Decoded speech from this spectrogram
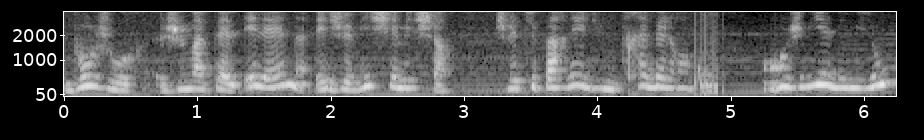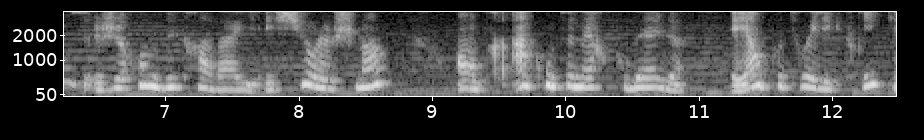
Bonjour, je m'appelle Hélène et je vis chez mes chats. Je vais te parler d'une très belle rencontre. En juillet 2011, je rentre du travail et sur le chemin, entre un conteneur poubelle et un poteau électrique,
